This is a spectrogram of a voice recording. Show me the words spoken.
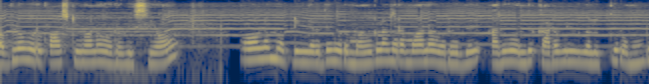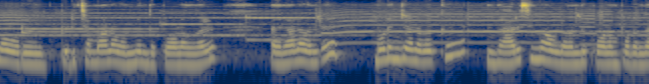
அவ்வளோ ஒரு பாசிட்டிவான ஒரு விஷயம். கோலம் அப்படிங்கிறது ஒரு மங்களகரமான ஒரு இது. அதுவும் வந்து கடவுள்களுக்கு ரொம்ப ஒரு பிடிச்சமான ஒன்று இந்த கோலங்கள். அதனால் வந்து முடிஞ்ச அளவுக்கு இந்த அரிசி மாவில் வந்து கோலம் போடுங்க.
